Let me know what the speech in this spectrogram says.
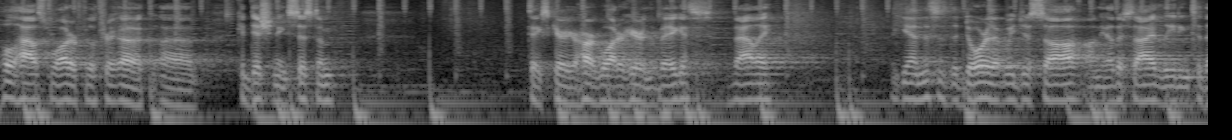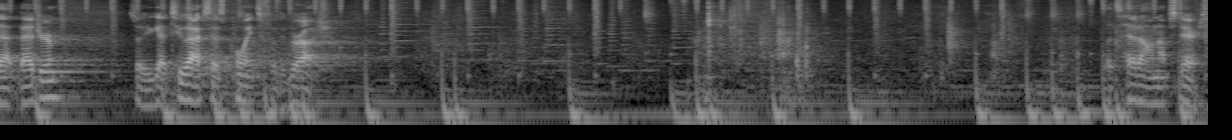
whole house water filter, uh, uh, conditioning system. Takes care of your hard water here in the Vegas Valley. Again, this is the door that we just saw on the other side leading to that bedroom. So you got two access points for the garage. let's head on upstairs.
